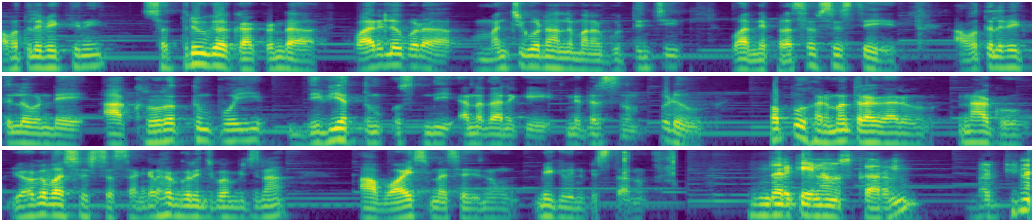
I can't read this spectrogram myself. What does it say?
అవతల వ్యక్తిని శత్రువుగా కాకుండా వారిలో కూడా మంచి గుణాలను మనం గుర్తించి వారిని ప్రశంసిస్తే అవతల వ్యక్తిలో ఉండే ఆ క్రూరత్వం పోయి దివ్యత్వం వస్తుంది అన్నదానికి నిదర్శనం. ఇప్పుడు పప్పు హనుమంతరావు గారు నాకు యోగ వశిష్ట సంగ్రహం గురించి పంపించిన ఆ వాయిస్ మెసేజ్ను మీకు వినిపిస్తాను. అందరికీ నమస్కారం. మధ్యన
